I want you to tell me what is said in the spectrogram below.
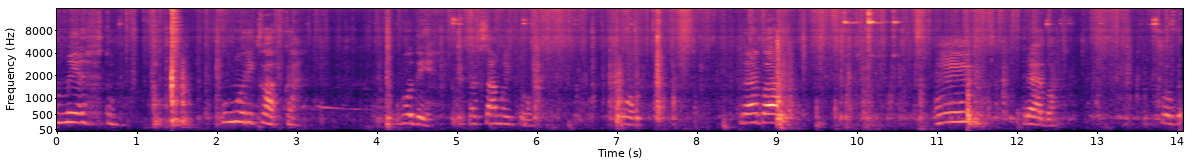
ми, там, у морі капка води. Так само і то. О. Треба. Треба. Щоб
